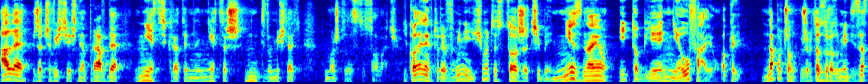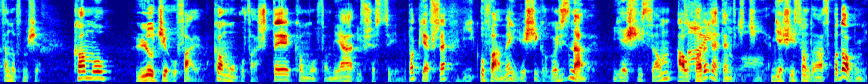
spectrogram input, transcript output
ale rzeczywiście, jeśli naprawdę nie jesteś kreatywny, nie chcesz nic wymyślać, to możesz to zastosować. I kolejne, które wymieniliśmy, to jest to, że Ciebie nie znają i Tobie nie ufają. Ok, na początku, żeby to zrozumieć, zastanówmy się, komu ludzie ufają. Komu ufasz ty, komu ufam ja i wszyscy inni. Po pierwsze, ufamy, jeśli kogoś znamy. Jeśli są autorytetem w dziedzinie, jeśli są do nas podobni,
